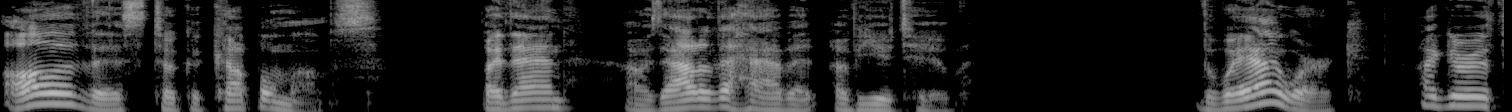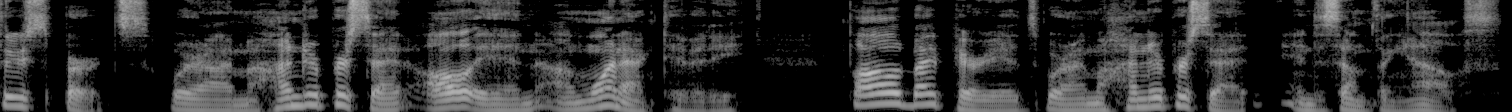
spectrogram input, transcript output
All of this took a couple months. By then, I was out of the habit of YouTube. The way I work, I go through spurts where I'm 100% all in on one activity, followed by periods where I'm 100% into something else.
